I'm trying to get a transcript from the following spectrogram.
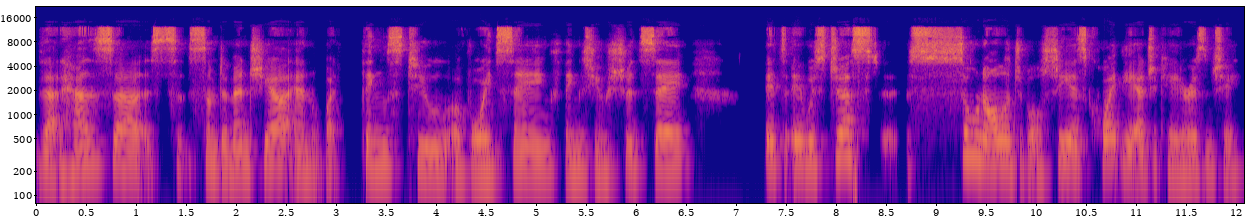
that has uh, s- some dementia and what things to avoid saying, things you should say it's it was just so knowledgeable. She is quite the educator, isn't she?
